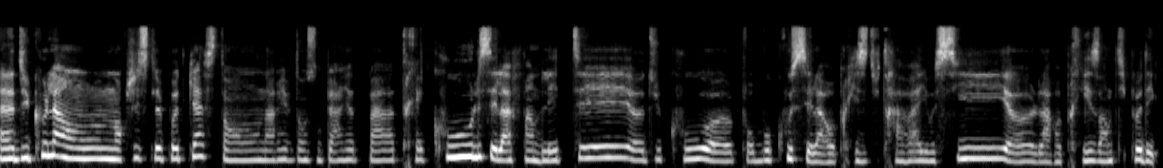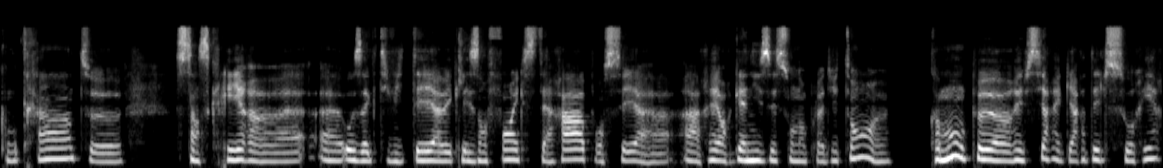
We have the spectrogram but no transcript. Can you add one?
Euh, du coup, là, on enregistre le podcast, on arrive dans une période pas très cool, c'est la fin de l'été, euh, du coup, euh, pour beaucoup, c'est la reprise du travail aussi, la reprise un petit peu des contraintes, s'inscrire aux activités avec les enfants, etc., penser à, à réorganiser son emploi du temps. Comment on peut réussir à garder le sourire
